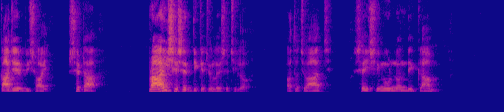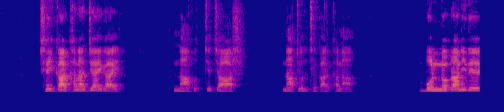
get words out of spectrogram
কাজের বিষয়, সেটা প্রায় শেষের দিকে চলে এসেছিল। অথচ আজ সেই সিঙ্গুর নন্দী গ্রাম সেই কারখানার জায়গায় না হচ্ছে চাষ, না চলছে কারখানা। বন্য প্রাণীদের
